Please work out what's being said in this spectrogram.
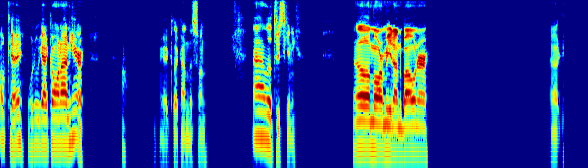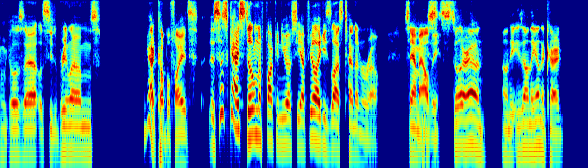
Okay, what do we got going on here? Oh, I gotta click on this one. Ah, a little too skinny. A little more meat on the boner. Uh, can we close that? Let's see the prelims. He got a couple fights. Is this guy still in the fucking UFC? I feel like he's lost 10 in a row. Sam Alvey. He's still around on the he's on the undercard.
